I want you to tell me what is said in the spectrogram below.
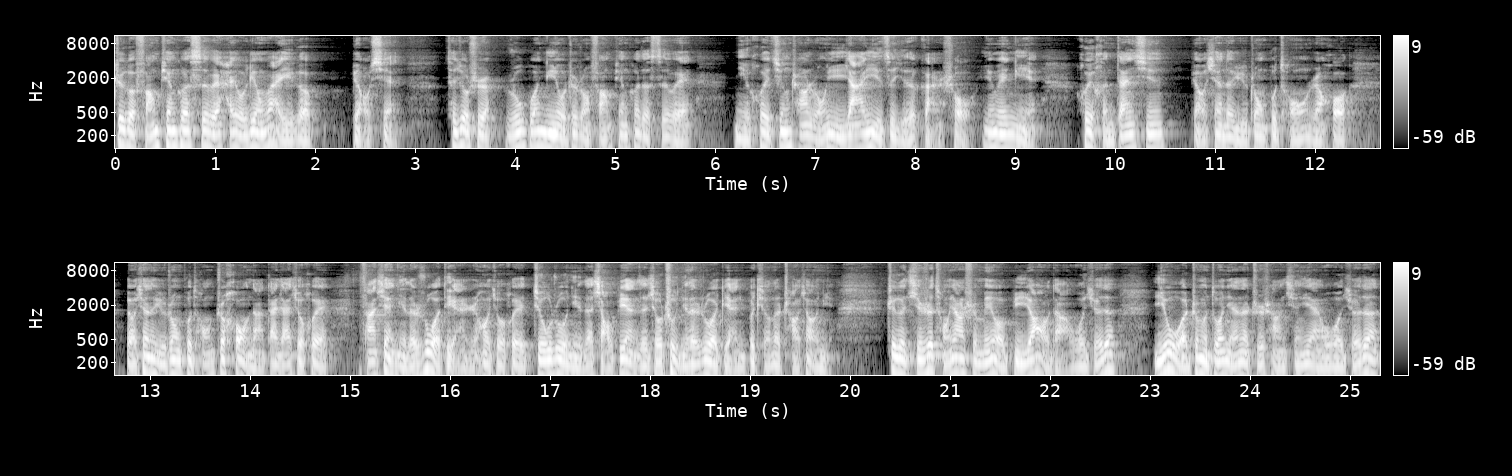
这个防偏科思维还有另外一个表现，它就是如果你有这种防偏科的思维，你会经常容易压抑自己的感受，因为你会很担心表现的与众不同，然后表现的与众不同之后呢，大家就会发现你的弱点，然后就会揪住你的小辫子，揪住你的弱点，不停的嘲笑你。这个其实同样是没有必要的。我觉得以我这么多年的职场经验，我觉得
